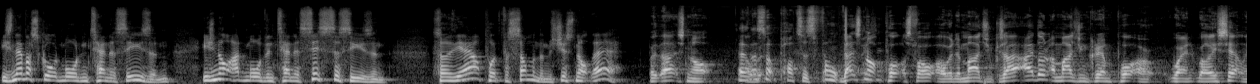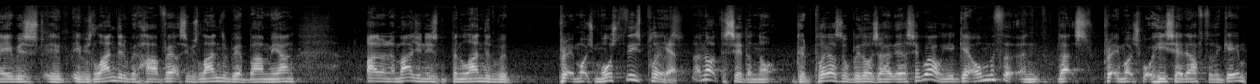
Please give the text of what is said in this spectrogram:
he's never scored more than 10 a season. He's not had more than 10 assists a season. So the output for some of them is just not there. But that's not. That's not Potter's fault. That's though, not Potter's fault, I would imagine, because I, I, don't imagine Graham Potter went. Well, he certainly he was he, he was landed with Havertz, he was landed with Aubameyang. I don't imagine he's been landed with pretty much most of these players. Yeah. Not to say they're not good players, there'll be those out there who say, well, you get on with it. And that's pretty much what he said after the game.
